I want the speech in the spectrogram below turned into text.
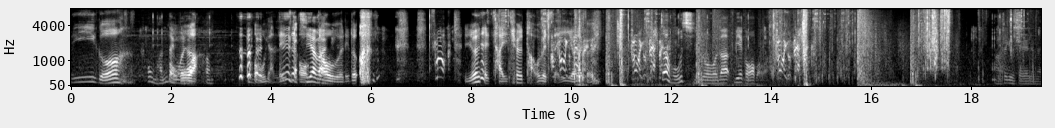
呢個我唔肯定会啊，都冇人，你真系恶鸠嘅，你都。如果系提枪头，佢死咗啦佢。真系好似喎，我觉得。边一个阿伯啊？蓝色要死嘅咩？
